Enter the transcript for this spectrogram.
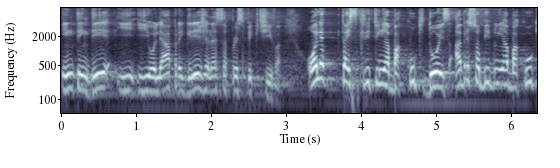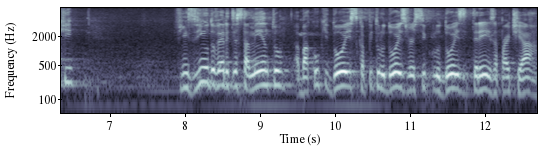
entender e, e olhar para a igreja nessa perspectiva. Olha o que está escrito em Abacuque 2. Abre a sua Bíblia em Abacuque, finzinho do Velho Testamento, Abacuque 2, capítulo 2, versículo 2 e 3, a parte A.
